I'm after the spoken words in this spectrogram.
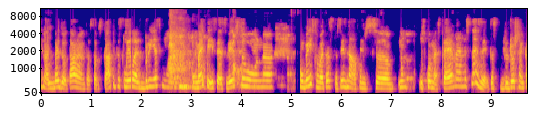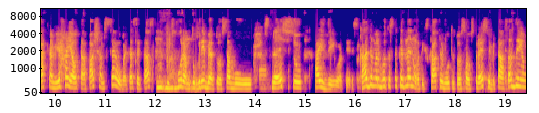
iznāks beidzot ārā no tas savs skāpja, tas lielais briesmonis un metīsies virsū un, un visu, vai tas tas iznākums, nu, uz ko mēs tēmējam, es nezinu, tas droši vien katram jājautā pašam sev, vai tas ir tas, uz kuram tu gribi ar to savu stresu aizdzīvoties. Kādam varbūt tas nekad nenotiks, katra būtu to savu stresu, ir tās atdzīvojis,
